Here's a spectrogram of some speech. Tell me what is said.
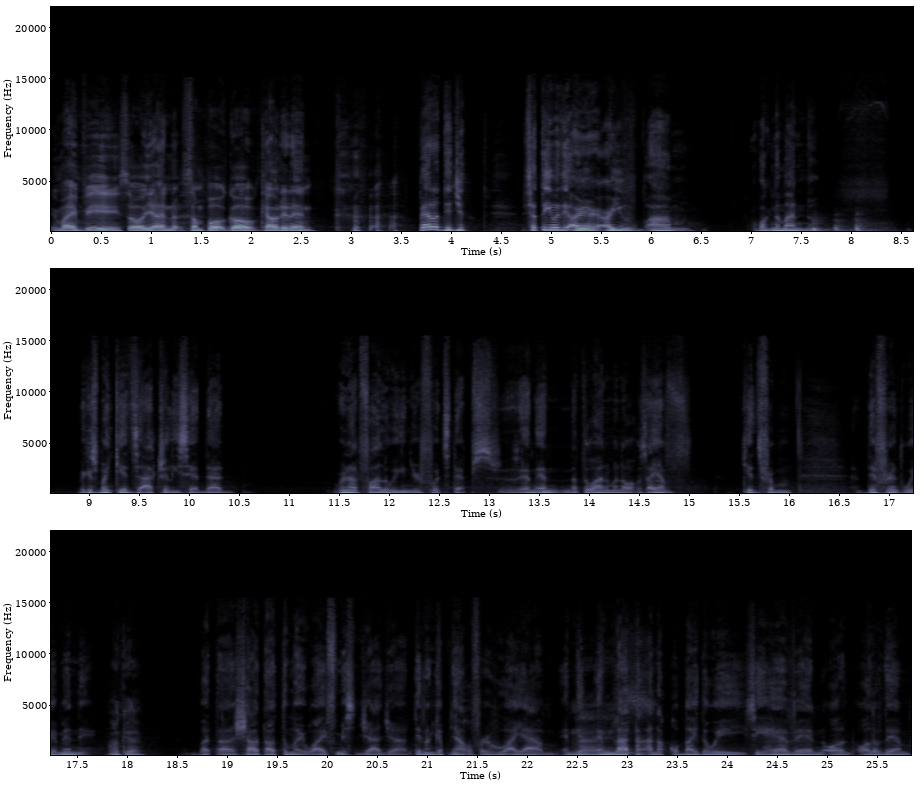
it might be. So yeah, no, sampo, go. Count it in. Pero did you, sa tingin mo, are, are you, um, wag naman, no? Because my kids actually said that we're not following in your footsteps. And, and natuwa naman ako because I have kids from different women eh. Okay. But uh, shout out to my wife, Miss Jaja. Tinanggap niya ako for who I am. And, and Nice. lahat ng anak ko, by the way, si Heaven, all, all of them,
